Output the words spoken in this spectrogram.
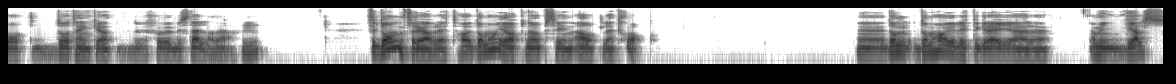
Och då tänker jag att då får vi beställa det. Mm. För de för övrigt, de har ju öppnat upp sin outlet shop. Eh, De, de har ju lite grejer, eh, ja men dels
